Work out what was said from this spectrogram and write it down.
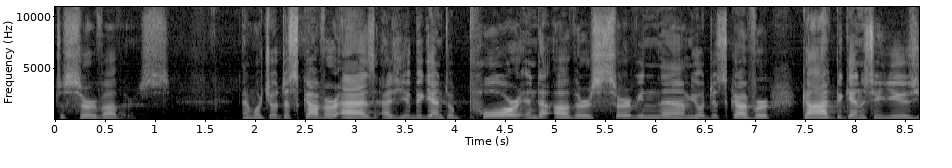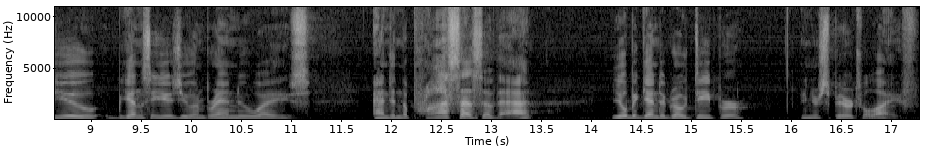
to serve others. And what you'll discover as, as you begin to pour into others, serving them, you'll discover God begins to use you, begins to use you in brand new ways. And in the process of that, you'll begin to grow deeper in your spiritual life.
